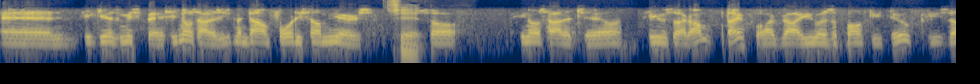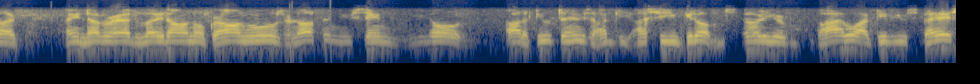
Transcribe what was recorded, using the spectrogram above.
and he gives me space. He knows how to. He's been down forty some years, Shit. so he knows how to jail. He was like, "I'm thankful I got you as a bunkie duke." He's like, "I ain't never had to lay down no ground rules or nothing. You seem, you know, how to do things. I, I see you get up and study your Bible. I give you space.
